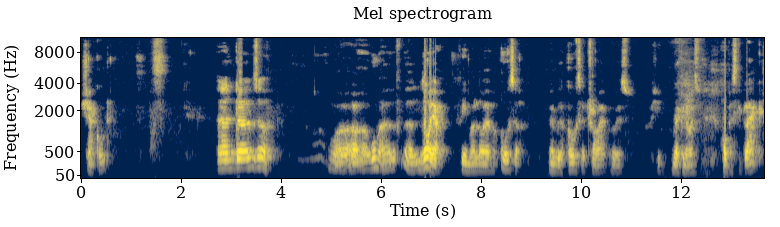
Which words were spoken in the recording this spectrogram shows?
shackled. And uh, there was a, a woman, a lawyer, female lawyer, also, member of the Xhosa tribe, who was, she recognised, obviously black.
